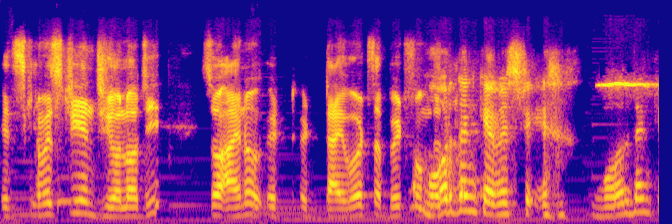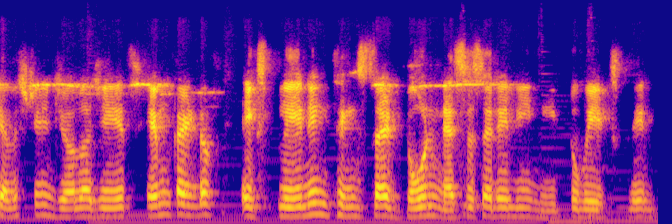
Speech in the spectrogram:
It's chemistry and geology so i know it, it diverts a bit from more the... than chemistry more than chemistry and geology it's him kind of explaining things that don't necessarily need to be explained.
